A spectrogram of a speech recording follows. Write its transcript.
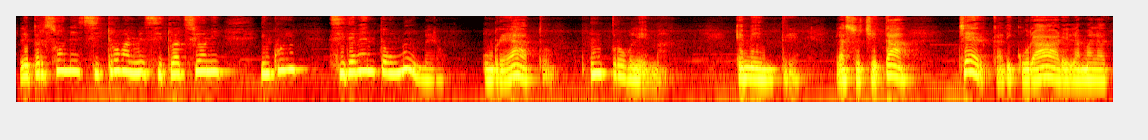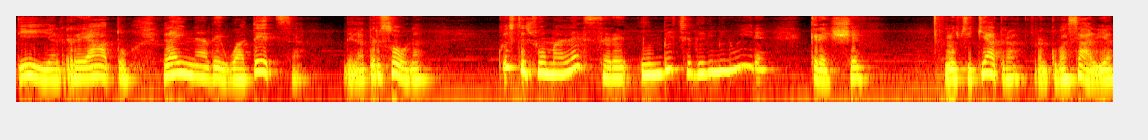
le persone si trovano in situazioni in cui si diventa un numero, un reato, un problema. E mentre la società cerca di curare la malattia, il reato, la inadeguatezza della persona, questo suo malessere, invece di diminuire, cresce. Lo psichiatra Franco Basaglia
